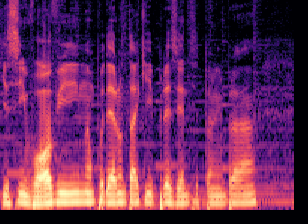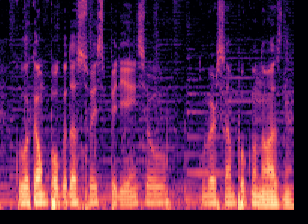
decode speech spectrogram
que se envolve e não puderam estar aqui presentes para mim para colocar um pouco da sua experiência ou conversar um pouco com nós, né?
